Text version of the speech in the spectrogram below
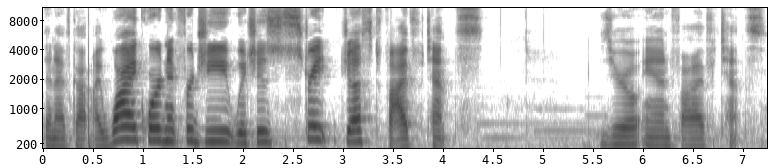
Then I've got my Y coordinate for G, which is straight just 5 tenths. 0 and 5 tenths.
